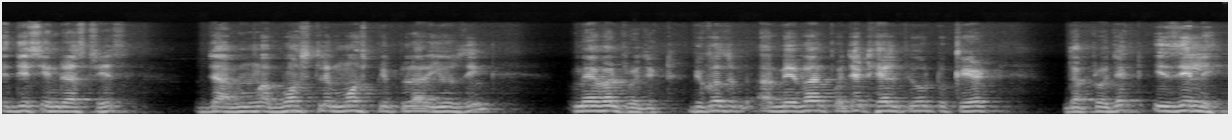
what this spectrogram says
these industries. The, mostly most people are using Maven project because a Maven project help you to create the project easily.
